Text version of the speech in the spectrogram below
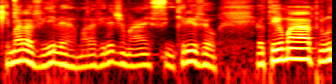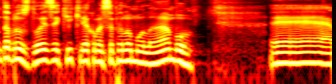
Que maravilha, maravilha demais, incrível. Eu tenho uma pergunta para os dois aqui, queria começar pelo Mulambo. É,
